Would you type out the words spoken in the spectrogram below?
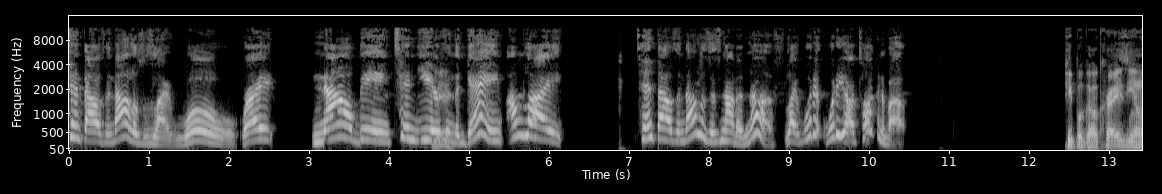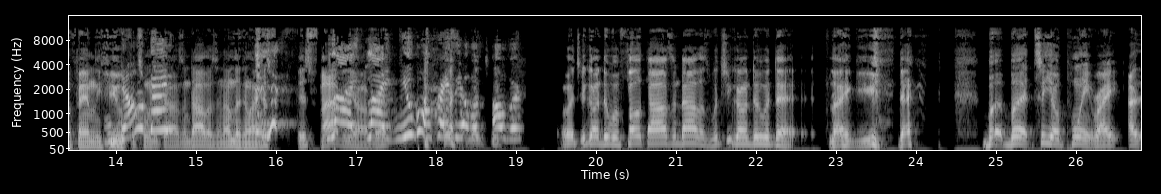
$10000 was like whoa right now being 10 years Yeah. in the game i'm like $10000 is not enough like what what are y'all talking about People go crazy on Family Feud Don't for twenty thousand dollars, and I'm looking like it's, it's five like y'all, like bro. you going crazy over over What you gonna do with four thousand dollars? What you gonna do with that? Like you that. But but to your point, right? I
